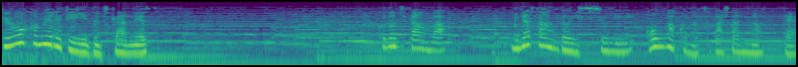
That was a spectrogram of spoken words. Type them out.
中央コメディの時間です。この時間は皆さんと一緒に音楽の翼に乗って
